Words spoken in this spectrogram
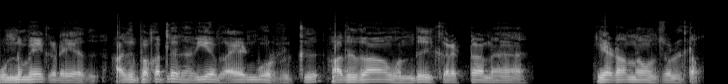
ஒன்றுமே கிடையாது. அது பக்கத்தில் நிறைய அயன் போர் இருக்குது அதுதான் வந்து கரெக்டான இடம்னு அவன் சொல்லிட்டான்.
